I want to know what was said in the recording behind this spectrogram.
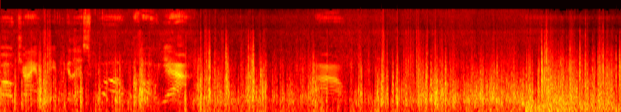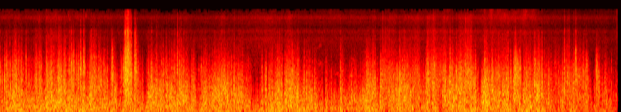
oh, giant wave. Look at this. Whoa. Oh, yeah.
